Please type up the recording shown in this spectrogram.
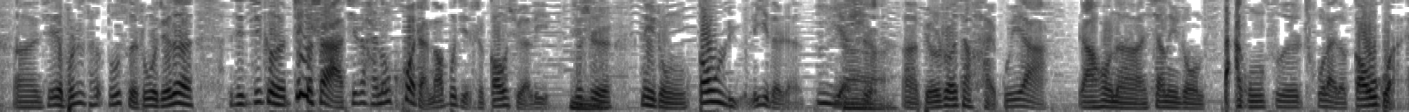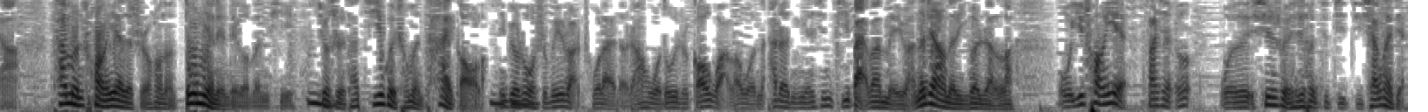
呃，其实也不是他读死书，我觉得这这个这个事儿啊，其实还能扩展到不仅是高学历，就是那种高履历的人嗯。也是啊。呃，比如说像海归啊，然后呢，像那种大公司出来的高管呀。他们创业的时候呢，都面临这个问题，嗯就是他机会成本太高了。嗯你比如说，我是微软出来的，然后我都是高管了，我拿着年薪几百万美元的这样的一个人了，我一创业发现，呃，我的薪水就就几几千块钱，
